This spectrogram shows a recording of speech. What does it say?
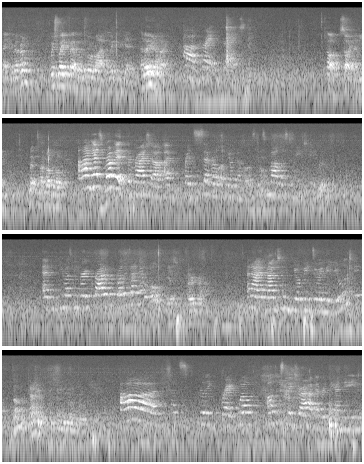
Thank you, Reverend. Which way for everyone to arrive and we can begin? I know you're in a hurry. Ah, great, great. Oh, sorry, have you met my brother Robert? Ah, yes, Robert, the writer. I've read several of your novels. It's marvelous to meet you. Really? And you must be very proud of your brother, Daniel? Oh, yes, very proud. And I imagine you'll be doing the eulogy? No, Daniel was going to be on the Ah, that's really great. Well, I'll just make sure I have everything I need.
